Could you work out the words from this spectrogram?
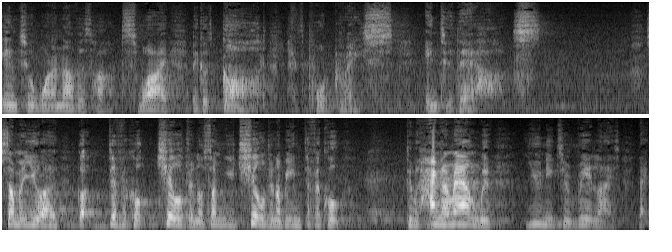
into one another's hearts. Why? Because God has poured grace into their hearts. Some of you have got difficult children, or some of you children are being difficult to hang around with. You need to realize that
